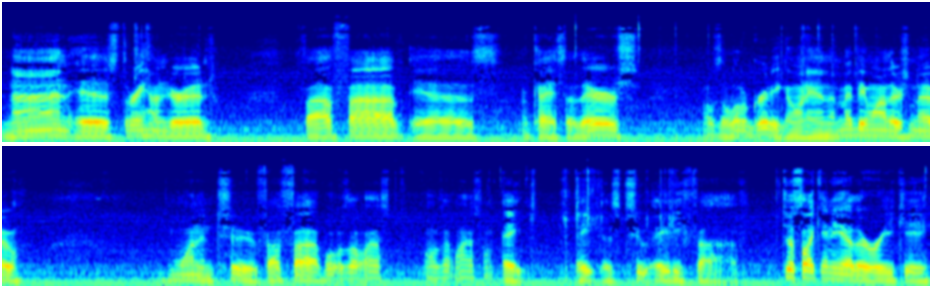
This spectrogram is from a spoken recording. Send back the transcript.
9 is 300, 5, 5 is, okay, so there's, that was a little gritty going in. That may be why there's no one and two. Five, five. What was that last? What was that last one? Eight. Eight is 285. Just like any other rekey.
